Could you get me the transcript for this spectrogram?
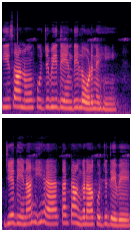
ਕਿ ਸਾਨੂੰ ਕੁਝ ਵੀ ਦੇਣ ਦੀ ਲੋੜ ਨਹੀਂ। ਜੇ ਦੇਣਾ ਹੀ ਹੈ ਤਾਂ ਢੰਗ ਨਾਲ ਕੁਝ ਦੇਵੇ।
